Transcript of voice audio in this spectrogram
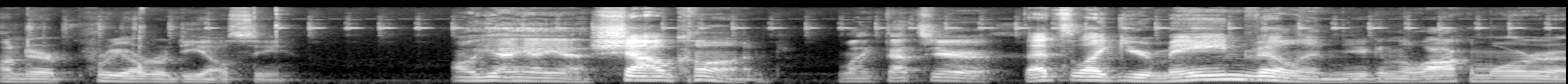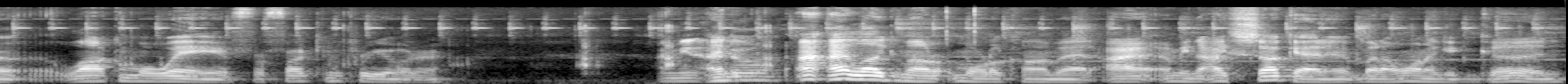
under pre-order DLC. Oh yeah, yeah, yeah. Shao Kahn. Like that's your That's like your main villain. You're gonna lock him order, lock him away for fucking pre-order. I mean, I I don't. I, I like Mortal Kombat. I I mean I suck at it, but I want to get good.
